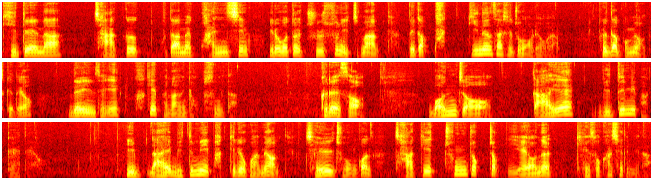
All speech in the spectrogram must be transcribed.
기대나 자극, 그 다음에 관심 이런 것들을 줄 수는 있지만 내가 받기는 사실 좀 어려워요. 그러다 보면 어떻게 돼요? 내 인생이 크게 변하는 게 없습니다. 그래서 먼저 나의 믿음이 바뀌어야 돼요. 이 나의 믿음이 바뀌려고 하면 제일 좋은 건 자기 충족적 예언을 계속 하셔야 됩니다.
